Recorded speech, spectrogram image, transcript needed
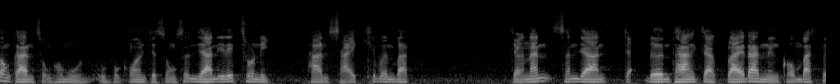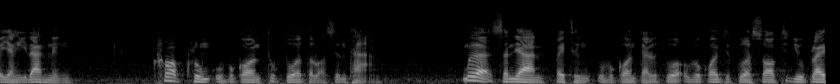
ต้องการส่งข้อมูล อุปกรณ์จะส่งสัญญาณอิเล็กทรอนิกส์ ผ่านสายเคเบิลบัสจากนั้นสัญญาณจะเดินทางจากปลายด้านหนึ่งของบัสไปยังอีกด้านหนึ่ง ครอบคลุมอุปกรณ์ทุกตัวตลอดเส้นทาง เมื่อสัญญาณไปถึงอุปกรณ์แต่ละตัวอุปกรณ์จะตรวจสอบที่อยู่ปลาย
